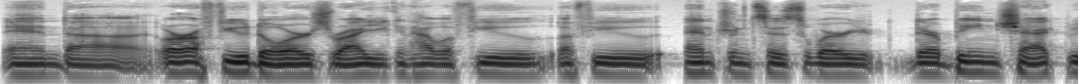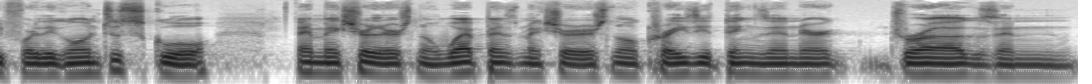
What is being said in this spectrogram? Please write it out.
and uh, or a few doors, right? You can have a few a few entrances where they're being checked before they go into school, and make sure there's no weapons, make sure there's no crazy things in there, drugs and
